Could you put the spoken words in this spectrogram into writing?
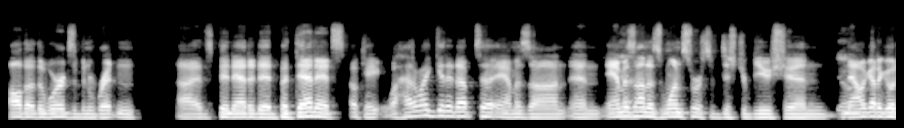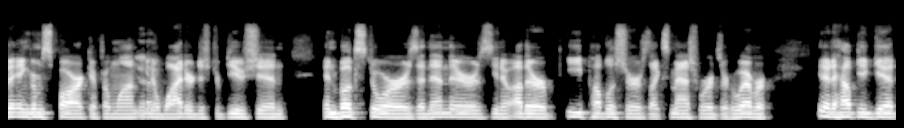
although the words have been written uh, it's been edited, but then it's okay. Well, how do I get it up to Amazon? And Amazon yeah. is one source of distribution. Yep. Now I got to go to IngramSpark if I want, yep. you know, wider distribution in bookstores. And then there's, you know, other e publishers like Smashwords or whoever, you know, to help you get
